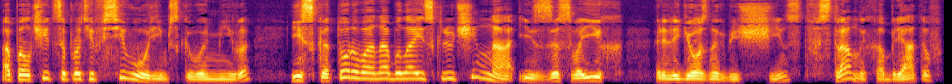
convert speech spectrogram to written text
ополчиться против всего римского мира, из которого она была исключена из-за своих религиозных бесчинств, странных обрядов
